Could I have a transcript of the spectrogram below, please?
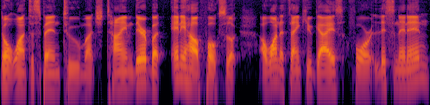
Don't want to spend too much time there. But anyhow, folks, look, I want to thank you guys for listening in.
